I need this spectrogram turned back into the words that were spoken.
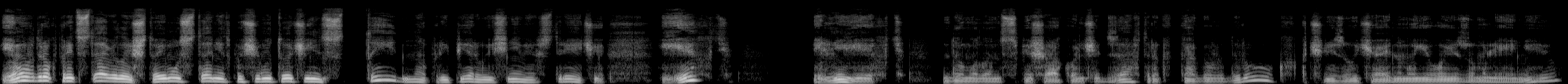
Ему вдруг представилось, что ему станет почему-то очень стыдно при первой с ними встрече. Ехать или не ехать? — думал он, спеша окончить завтрак, как вдруг, к чрезвычайному его изумлению,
